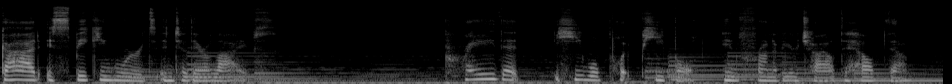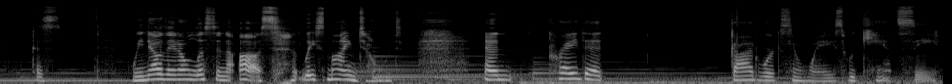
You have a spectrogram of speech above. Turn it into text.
God is speaking words into their lives. Pray that He will put people in front of your child to help them because we know they don't listen to us, at least mine don't. And pray that God works in ways we can't see.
